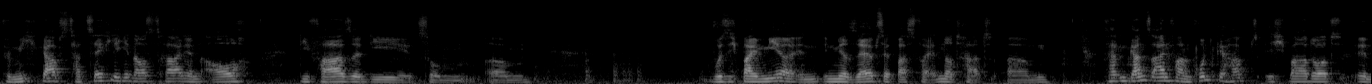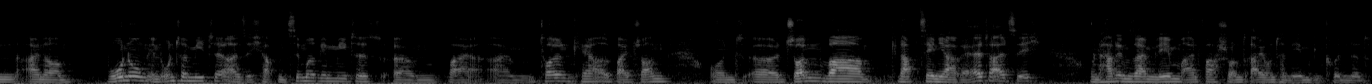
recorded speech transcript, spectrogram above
Für mich gab es tatsächlich in Australien auch die Phase, die zum, ähm, wo sich bei mir in, in mir selbst etwas verändert hat. Ähm, hat einen ganz einfachen Grund gehabt. Ich war dort in einer Wohnung in Untermiete, also ich habe ein Zimmer gemietet ähm, bei einem tollen Kerl, bei John. Und äh, John war knapp zehn Jahre älter als ich und hat in seinem Leben einfach schon drei Unternehmen gegründet.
